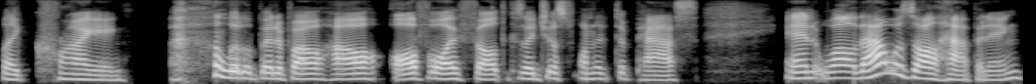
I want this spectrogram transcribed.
like crying a little bit about how awful I felt because I just wanted to pass. And while that was all happening,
